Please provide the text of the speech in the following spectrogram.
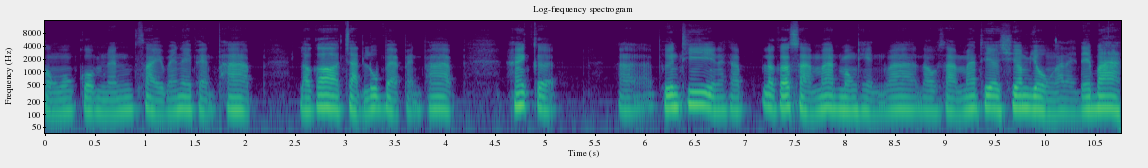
ของวงกลมนั้นใส่ไว้ในแผนภาพ แล้วก็จัดรูปแบบแผนภาพ ให้เกิดพื้นที่นะครับ แล้วก็สามารถมองเห็นว่าเราสามารถที่จะเชื่อมโยงอะไรได้บ้าง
